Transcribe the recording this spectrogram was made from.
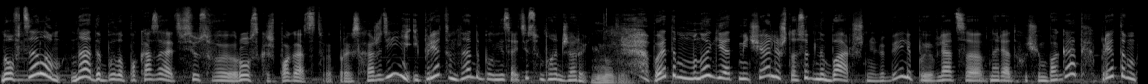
Но в целом надо было показать всю свою роскошь, богатство и происхождение, и при этом надо было не сойти с ума от жары. Ну, да. Поэтому многие отмечали, что особенно барышни любили появляться в нарядах очень богатых, при этом,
